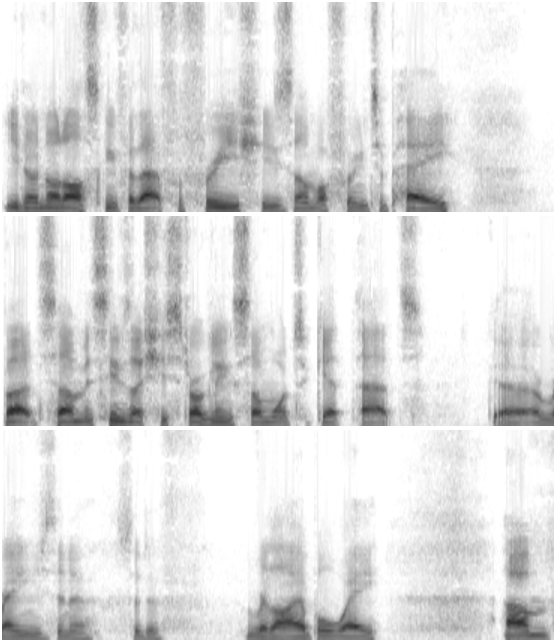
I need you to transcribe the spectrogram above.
you know, not asking for that for free. She's um, offering to pay but um, it seems like she's struggling somewhat to get that uh, arranged in a sort of reliable way. Um,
